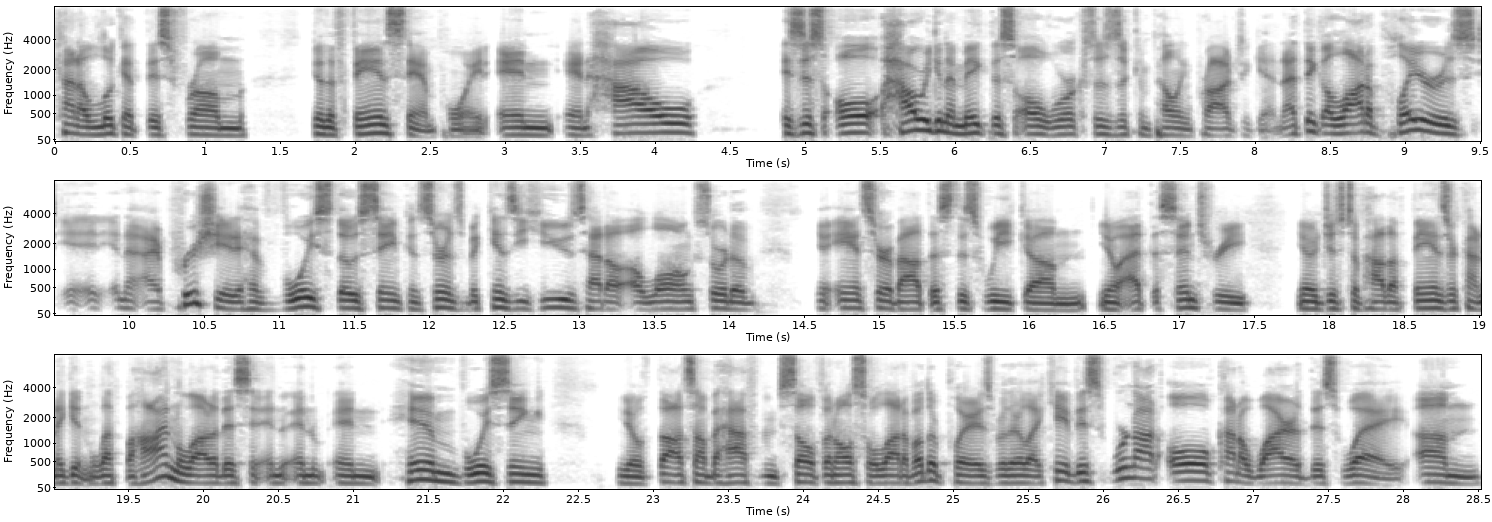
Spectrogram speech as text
kind of look at this from you know the fan standpoint and and how is this all how are we going to make this all work so this is a compelling project again? And i think a lot of players and i appreciate it have voiced those same concerns. Mackenzie hughes had a, a long sort of you know, answer about this this week um, you know at the Sentry you know just of how the fans are kind of getting left behind a lot of this and and and him voicing you know thoughts on behalf of himself and also a lot of other players where they're like hey this we're not all kind of wired this way. Um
